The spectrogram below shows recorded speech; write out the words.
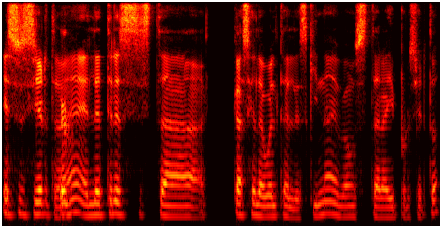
Eso es cierto, ¿eh? El E3 está casi a la vuelta de la esquina y vamos a estar ahí, por cierto.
